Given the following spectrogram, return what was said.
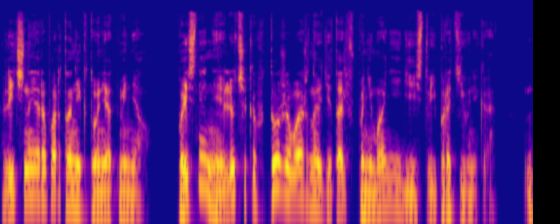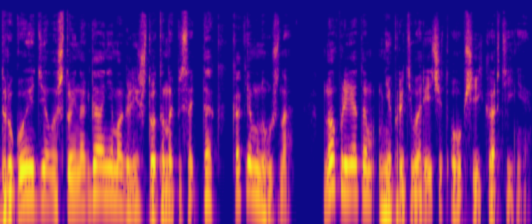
личные аэропорта никто не отменял. Пояснение летчиков тоже важная деталь в понимании действий противника. Другое дело, что иногда они могли что-то написать так, как им нужно, но при этом не противоречит общей картине.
